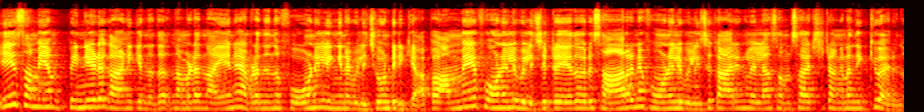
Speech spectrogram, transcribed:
ഈ സമയം പിന്നീട് കാണിക്കുന്നത് നമ്മുടെ നയനെ അവിടെ നിന്ന് ഫോണിൽ ഇങ്ങനെ വിളിച്ചുകൊണ്ടിരിക്കുക. അപ്പോൾ അമ്മയെ ഫോണിൽ വിളിച്ചിട്ട് ഏതോ ഒരു സാറിനെ ഫോണിൽ വിളിച്ച് കാര്യങ്ങളെല്ലാം സംസാരിച്ചിട്ട് അങ്ങനെ നിൽക്കുമായിരുന്നു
